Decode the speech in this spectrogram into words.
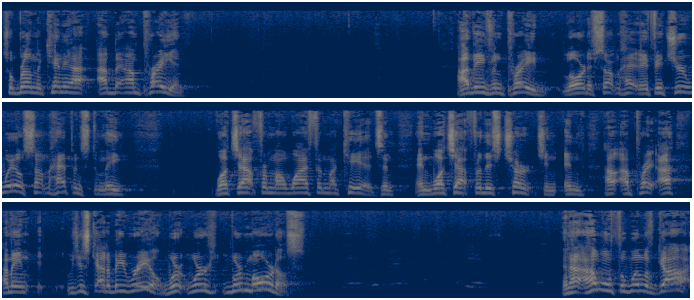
So, Brother McKinney, I, am praying. I've even prayed, Lord, if something, ha- if it's your will, something happens to me, watch out for my wife and my kids, and, and watch out for this church. And, and I, I pray. I, I mean, we just got to be real. We're, we're, we're mortals. And I, I want the will of God.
